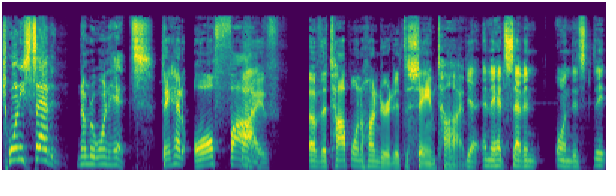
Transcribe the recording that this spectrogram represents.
27 number one hits. they had all five, of the top 100 at the same time. Yeah, and they had seven on this, they,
